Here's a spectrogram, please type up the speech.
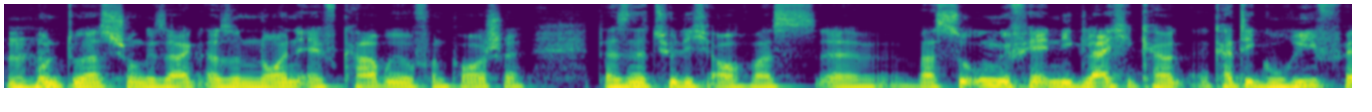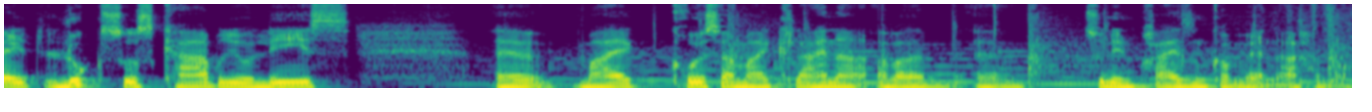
Und du hast schon gesagt, also 911 Cabrio von Porsche, das ist natürlich auch was, äh, was so ungefähr in die gleiche Ka Kategorie fällt. Luxus Cabriolets, äh, mal größer, mal kleiner, aber äh, zu den Preisen kommen wir nachher noch.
